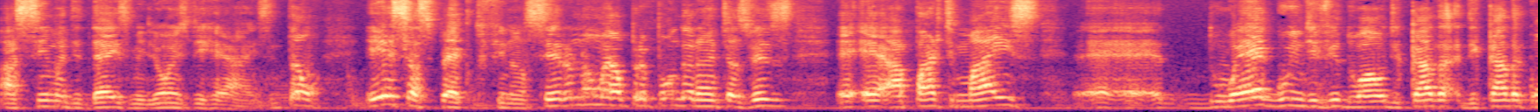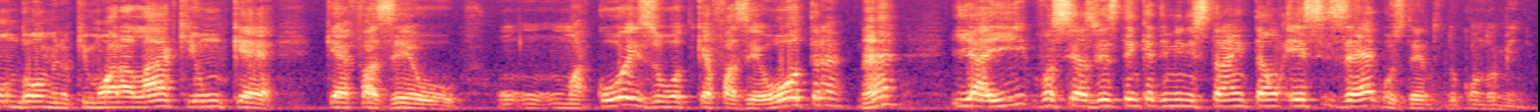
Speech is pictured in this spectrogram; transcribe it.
acima de 10 milhões de reais. Então, esse aspecto financeiro não é o preponderante. Às vezes, é, é a parte mais é, do ego individual de cada, de cada condômino que mora lá, que um quer, quer fazer o, um, uma coisa, o outro quer fazer outra, né? E aí você às vezes tem que administrar então esses egos dentro do condomínio.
